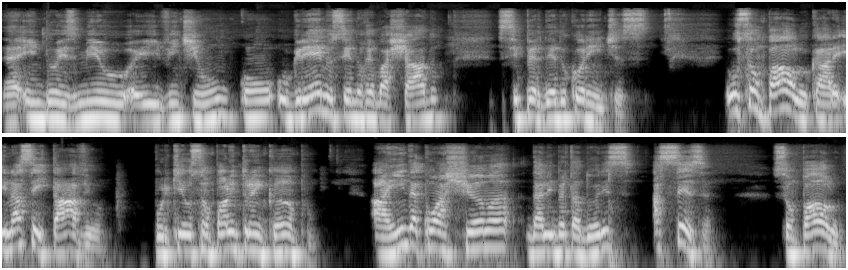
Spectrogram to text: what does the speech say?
É, em 2021, com o Grêmio sendo rebaixado, se perder do Corinthians. O São Paulo, cara, inaceitável, porque o São Paulo entrou em campo ainda com a chama da Libertadores acesa. São Paulo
